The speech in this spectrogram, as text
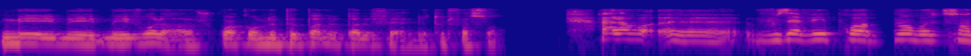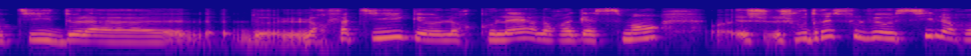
Mais, mais, mais voilà, je crois qu'on ne peut pas ne pas le faire, de toute façon. Alors, euh, vous avez probablement ressenti de, leur fatigue, leur colère, leur agacement. Je, je voudrais soulever aussi leur,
